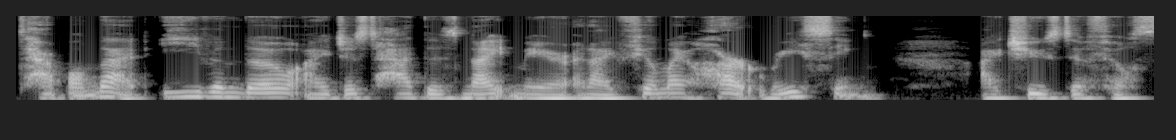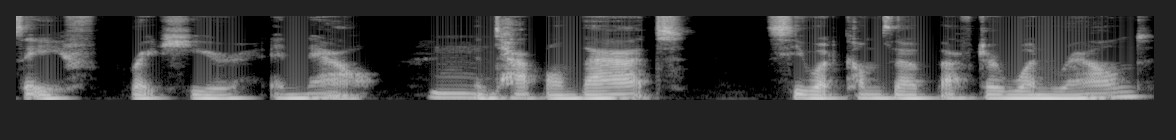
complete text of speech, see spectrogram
tap on that. Even though I just had this nightmare and I feel my heart racing, I choose to feel safe right here and now. Mm. And tap on that, see what comes up after one round.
